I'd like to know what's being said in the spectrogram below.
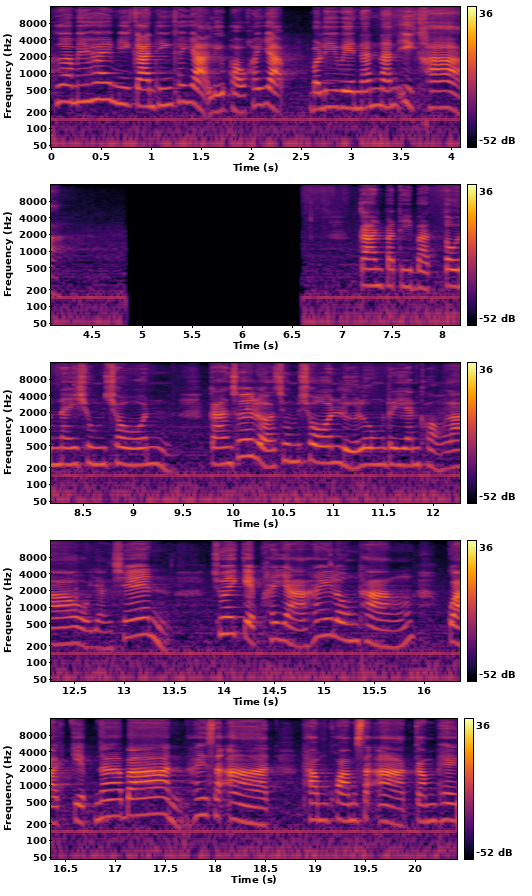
เพื่อไม่ให้มีการทิ้งขยะหรือเผาขยะบริเวณนั้นๆ อีกค่ะ การปฏิบัติตนในชุมชน การช่วยเหลือชุมชนหรือโรงเรียนของเรา อย่างเช่น ช่วยเก็บขยะให้ลงถัง กวาดเก็บหน้าบ้านให้สะอาด ทำความสะอาดกำแพง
